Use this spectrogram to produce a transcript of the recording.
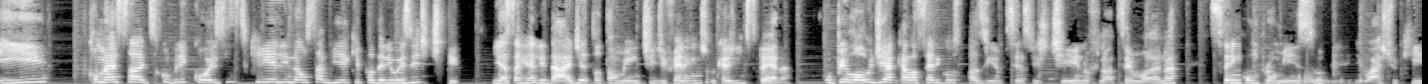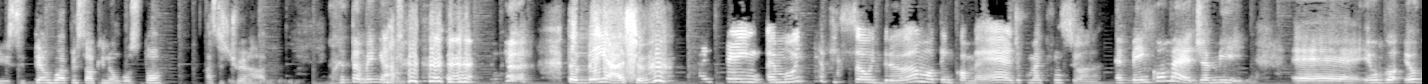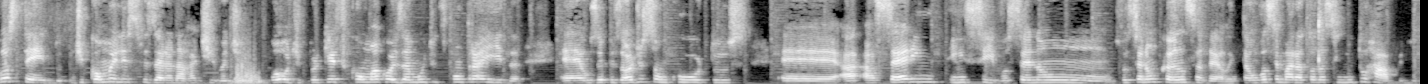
e começa a descobrir coisas que ele não sabia que poderiam existir. E essa realidade é totalmente diferente do que a gente espera. O Upload é aquela série gostosinha para você assistir no final de semana, sem compromisso. Eu acho que se tem alguma pessoa que não gostou, assistiu errado. Também acho. Também acho. Mas tem é muita ficção e drama ou tem comédia? Como é que funciona? É bem comédia, Mi. É, eu, eu gostei de como eles fizeram a narrativa de Upload, porque ficou uma coisa muito descontraída. É, os episódios são curtos, é, a, a, série em, em, si, você não, você não cansa dela, então você maratona assim muito rápido.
